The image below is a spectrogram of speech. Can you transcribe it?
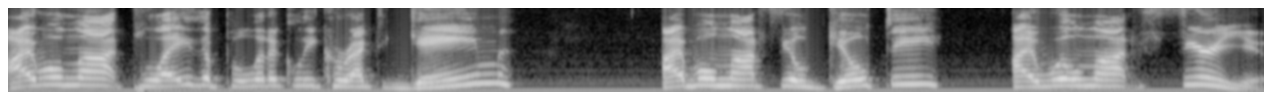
I will not play the politically correct game. I will not feel guilty. I will not fear you.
